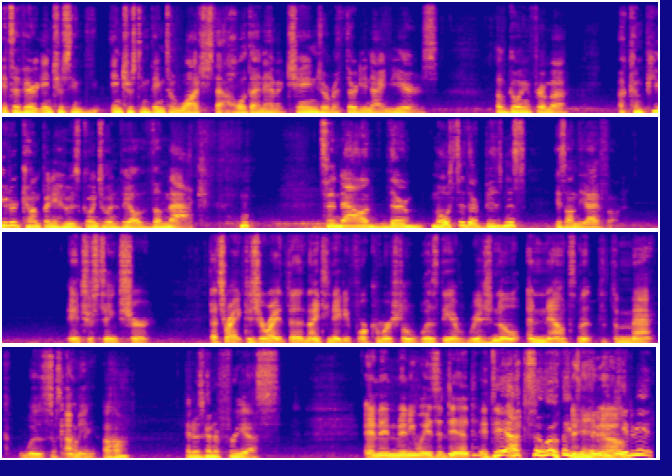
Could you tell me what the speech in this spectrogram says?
it's a very interesting interesting thing to watch that whole dynamic change over 39 years of going from a, a computer company who's going to unveil the Mac to now their most of their business is on the iPhone. Interesting, sure. That's right, because you're right. The 1984 commercial was the original announcement that the Mac was, coming. Uh-huh. And it was going to free us. And in many ways it did. It did absolutely did. You Are know? you kidding me?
